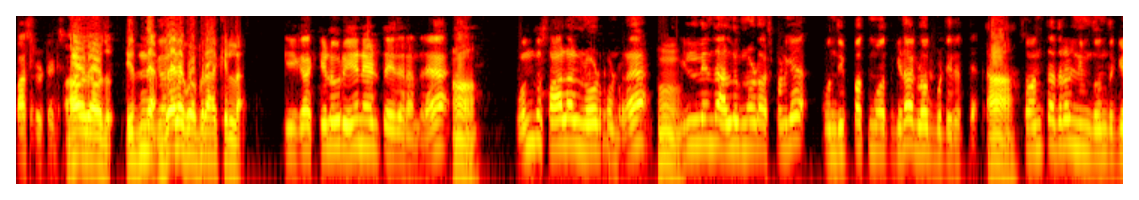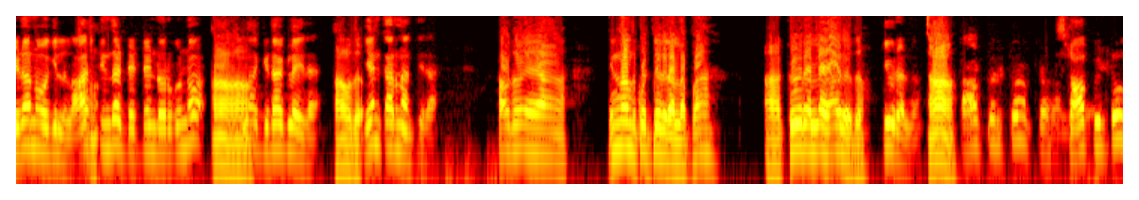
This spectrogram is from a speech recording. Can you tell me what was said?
ಫಾಸ್ಟ್ ಪ್ರೊಟೆಕ್ಟ್ ಹೌದೌದು. ಇದನ್ನೇ ಈಗ- ಬೇರೆ ಗೊಬ್ಬರ ಹಾಕಿಲ್ಲ. ಈಗ ಕೆಲವರು ಏನ್ ಹೇಳ್ತಾ ಇದಾರೆ ಅಂದ್ರೆ ಹ್ಮ್. ಒಂದು ಸಾಲಲ್ಲಿ ನೋಡ್ಕೊಂಡ್ರೆ ಹ್ಮ್. ಇಲ್ಲಿಂದ ಅಲ್ಲಿಗೆ ನೋಡೋ ಅಷ್ಟೊಳಗೆ ಒಂದ್ ಇಪ್ಪತ್ ಮೂವತ್ ಗಿಡ ಹೋಗ್ಬಿಟ್ಟಿರುತ್ತೆ. ಹಾ. ಸೊ ಅಂತದ್ರಲ್ಲಿ ನಿಮ್ದು ಒಂದು ಗಿಡನೂ ಹೋಗಿಲ್ಲ. ಲಾಸ್ಟ್ ಇಂದ ಡೆಡ್ ಎಂಡ್ ಹಾ ಹಾ. ಗಿಡಗಳೇ ಇದೆ. ಹೌದು. ಏನ್ ಕಾರಣ ಅಂತೀರಾ? ಹೌದು ಆ, ಇನ್ನೊಂದು ಕೊಟ್ಟಿದ್ರಲ್ಲಪ್ಪ? ಕ್ಯೂರೆಲ್ಲ ಯಾವ್ದದು? ಕ್ಯೂರಲ್ ಹಾ. ಸ್ಟಾಪ್ ಇಲ್ಟು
